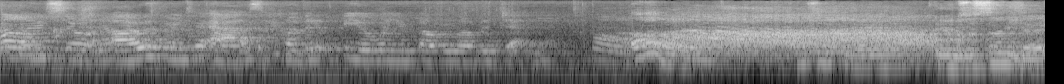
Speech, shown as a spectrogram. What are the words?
um, so I was going to ask, how did it feel when you fell in love with Jen? Oh, that's a. It was a sunny day.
